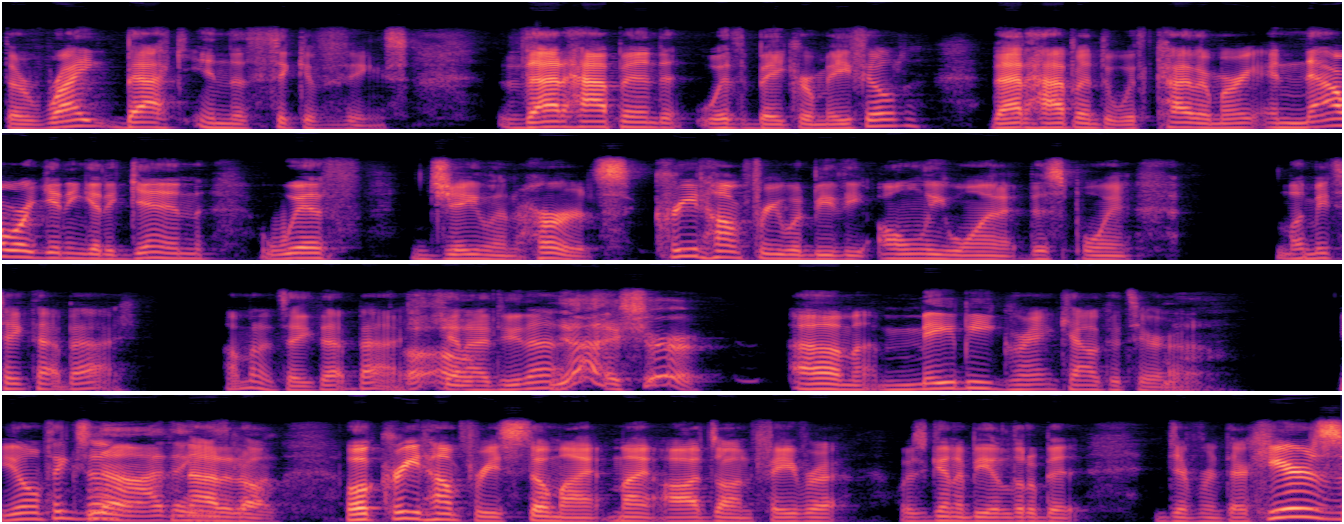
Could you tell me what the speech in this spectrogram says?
they're right back in the thick of things. That happened with Baker Mayfield. That happened with Kyler Murray, and now we're getting it again with Jalen Hurts. Creed Humphrey would be the only one at this point. Let me take that back. I'm going to take that back. Uh-oh. Can I do that? yeah, sure. Um, maybe Grant Calcaterra. No. You don't think so? No, I think not at all. Well, Creed Humphrey is still my my odds-on favorite. Was going to be a little bit different there. Here's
